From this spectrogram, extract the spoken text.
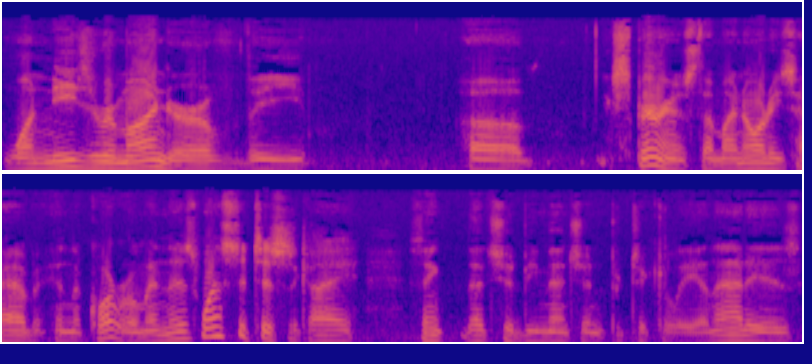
one needs a reminder of the uh, experience that minorities have in the courtroom. And there's one statistic I think that should be mentioned particularly, and that is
